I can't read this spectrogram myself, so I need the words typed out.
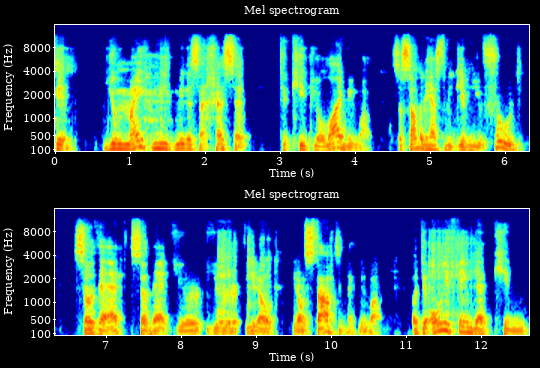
din. You might need midas chesed to keep you alive. Meanwhile, so somebody has to be giving you food so that so that you're you're you know you don't starve to death. Meanwhile, but the only thing that can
